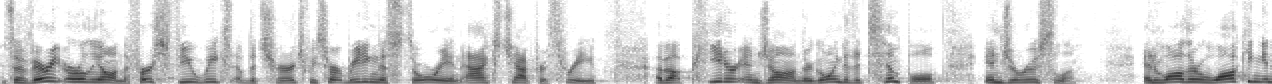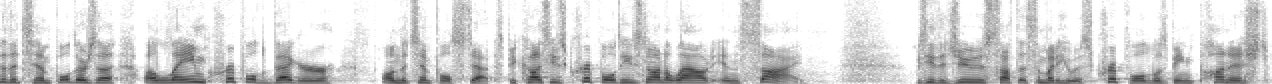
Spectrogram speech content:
And so, very early on, the first few weeks of the church, we start reading this story in Acts chapter 3 about Peter and John. They're going to the temple in Jerusalem. And while they're walking into the temple, there's a, a lame, crippled beggar on the temple steps. Because he's crippled, he's not allowed inside. You see, the Jews thought that somebody who was crippled was being punished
